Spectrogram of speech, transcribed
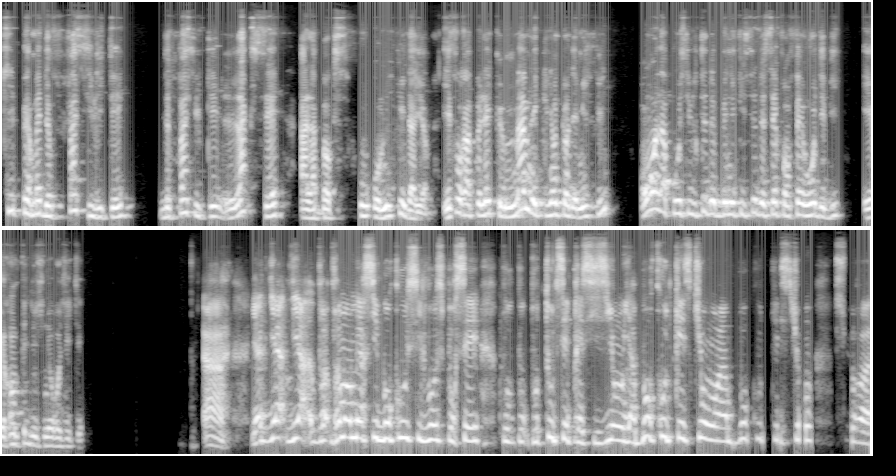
qui permettent de faciliter, de faciliter l'accès à la box ou au MIFI d'ailleurs. Il faut rappeler que même les clients qui ont des MIFI ont la possibilité de bénéficier de ces forfaits haut débit et remplis de générosité. Ah, y y a, vraiment merci beaucoup Sylvos pour, ces, pour, pour, toutes ces précisions. Il y a beaucoup de questions, hein, beaucoup de questions sur, euh,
